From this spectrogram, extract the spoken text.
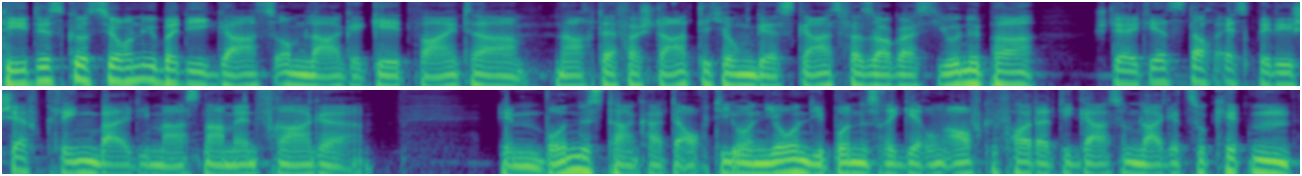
Die Diskussion über die Gasumlage geht weiter. Nach der Verstaatlichung des Gasversorgers Uniper stellt jetzt auch SPD-Chef Klingbeil die Maßnahme in Frage. Im Bundestag hat auch die Union die Bundesregierung aufgefordert, die Gasumlage zu kippen.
